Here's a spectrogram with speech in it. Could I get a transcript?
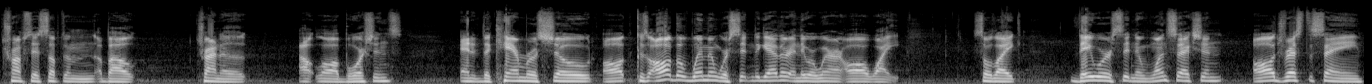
Trump said something about trying to outlaw abortions, and the camera showed all because all the women were sitting together and they were wearing all white. So like they were sitting in one section, all dressed the same,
